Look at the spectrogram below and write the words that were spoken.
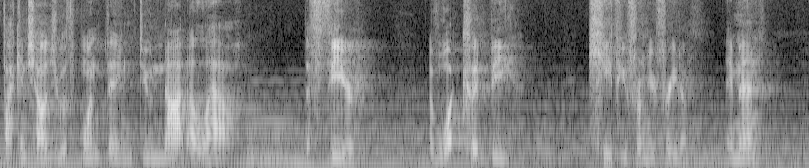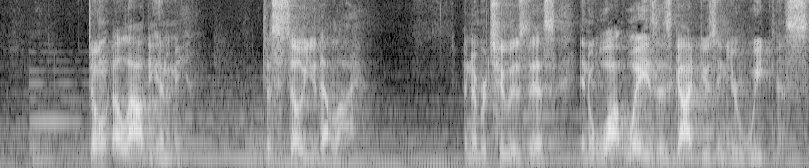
If I can challenge you with one thing, do not allow the fear of what could be keep you from your freedom. Amen? Don't allow the enemy to sell you that lie. And number two is this In what ways is God using your weakness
